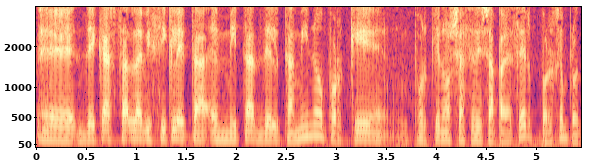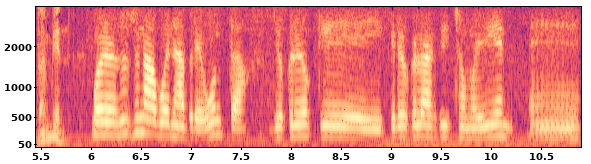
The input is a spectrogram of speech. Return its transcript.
eh, de casta la bicicleta en mitad del camino, ¿por qué, ¿por qué no se hace desaparecer, por ejemplo, también? Bueno, eso es una buena pregunta. Yo creo que, creo que lo has dicho muy bien, eh,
